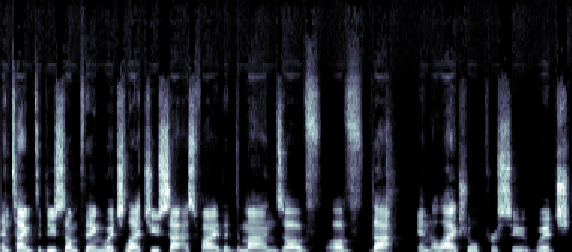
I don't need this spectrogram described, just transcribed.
and time to do something which lets you satisfy the demands of of that intellectual pursuit, which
